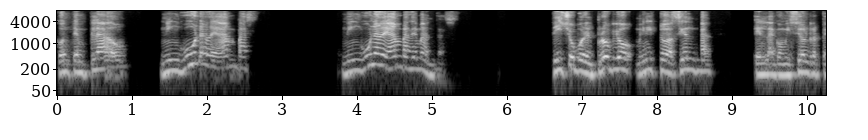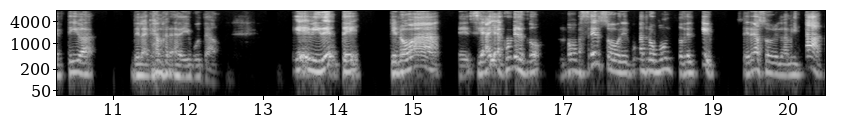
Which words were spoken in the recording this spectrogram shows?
contemplado ninguna de ambas, ninguna de ambas demandas, dicho por el propio ministro de Hacienda en la comisión respectiva de la Cámara de Diputados. Es evidente que no va, eh, si hay acuerdo, no va a ser sobre cuatro puntos del PIB, será sobre la mitad,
